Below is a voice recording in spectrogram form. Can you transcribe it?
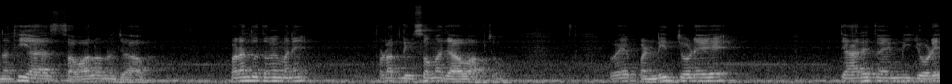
નથી આ સવાલોનો જવાબ. પરંતુ તમે મને થોડાક દિવસોમાં જવાબ આપજો. હવે પંડિત જોડે, ત્યારે તો એમની જોડે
